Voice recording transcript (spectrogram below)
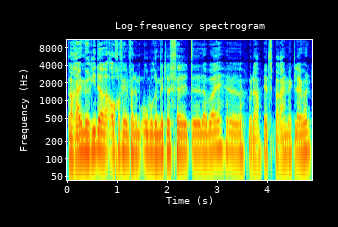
Bahrain Merida auch auf jeden Fall im oberen Mittelfeld äh, dabei, äh, oder jetzt Bahrain McLaren.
